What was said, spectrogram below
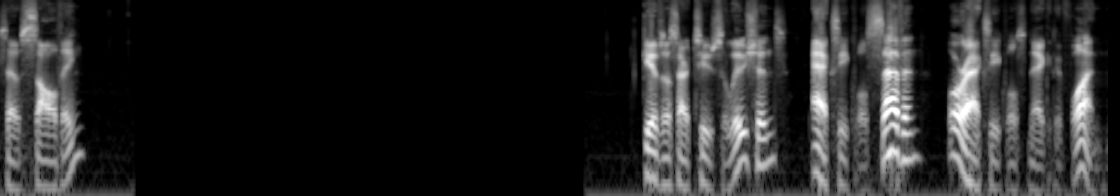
So solving gives us our two solutions, x equals 7 or x equals negative 1.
